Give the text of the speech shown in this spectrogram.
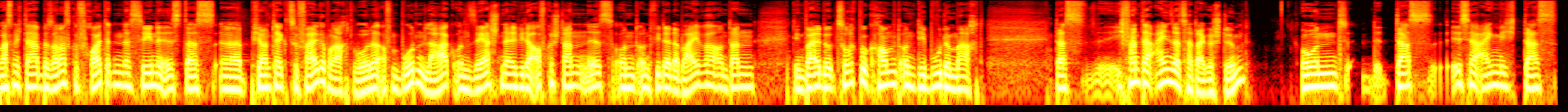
Was mich da besonders gefreut hat in der Szene ist, dass äh, Piontek zu Fall gebracht wurde, auf dem Boden lag und sehr schnell wieder aufgestanden ist und, und wieder dabei war und dann den Ball be- zurückbekommt und die Bude macht. Das, ich fand, der Einsatz hat da gestimmt. Und das ist ja eigentlich das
